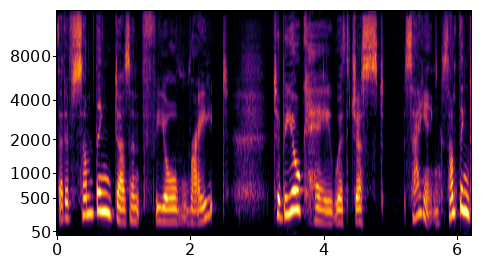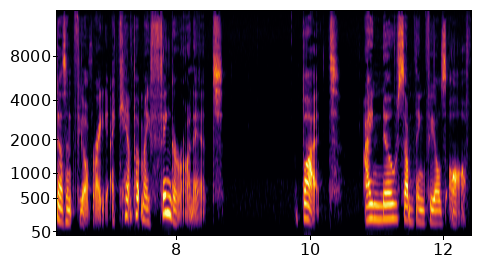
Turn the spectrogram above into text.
that if something doesn't feel right, to be okay with just saying something doesn't feel right. I can't put my finger on it, but I know something feels off.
